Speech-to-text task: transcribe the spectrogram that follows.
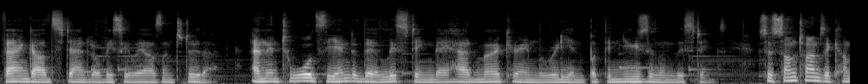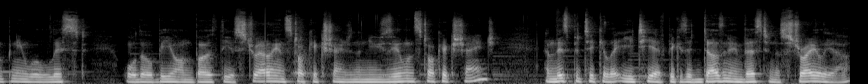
Vanguard standard obviously allows them to do that. And then towards the end of their listing, they had Mercury and Meridian, but the New Zealand listings. So sometimes a company will list or they'll be on both the Australian Stock Exchange and the New Zealand Stock Exchange. And this particular ETF, because it doesn't invest in Australia,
